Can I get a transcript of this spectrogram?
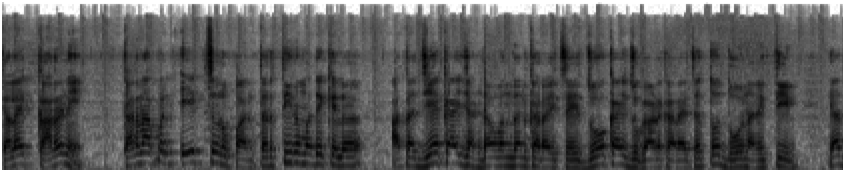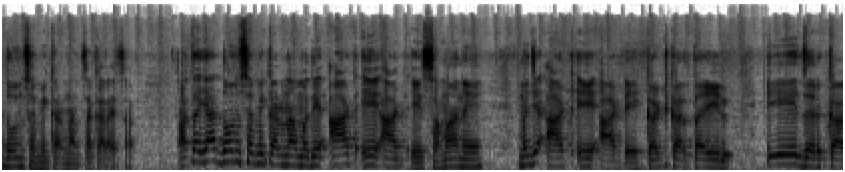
त्याला एक कारण आहे. कारण आपण एकचं रूपांतर तीनमध्ये केलं. आता जे काय झेंडावंदन आहे जो काय जुगाड करायचा तो दोन आणि तीन. या दोन समीकरणांचा करायचा. आता या दोन समीकरणामध्ये आठ ए आठ ए समान आहे. म्हणजे आठ ए आठ ए कट करता येईल. ए जर का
